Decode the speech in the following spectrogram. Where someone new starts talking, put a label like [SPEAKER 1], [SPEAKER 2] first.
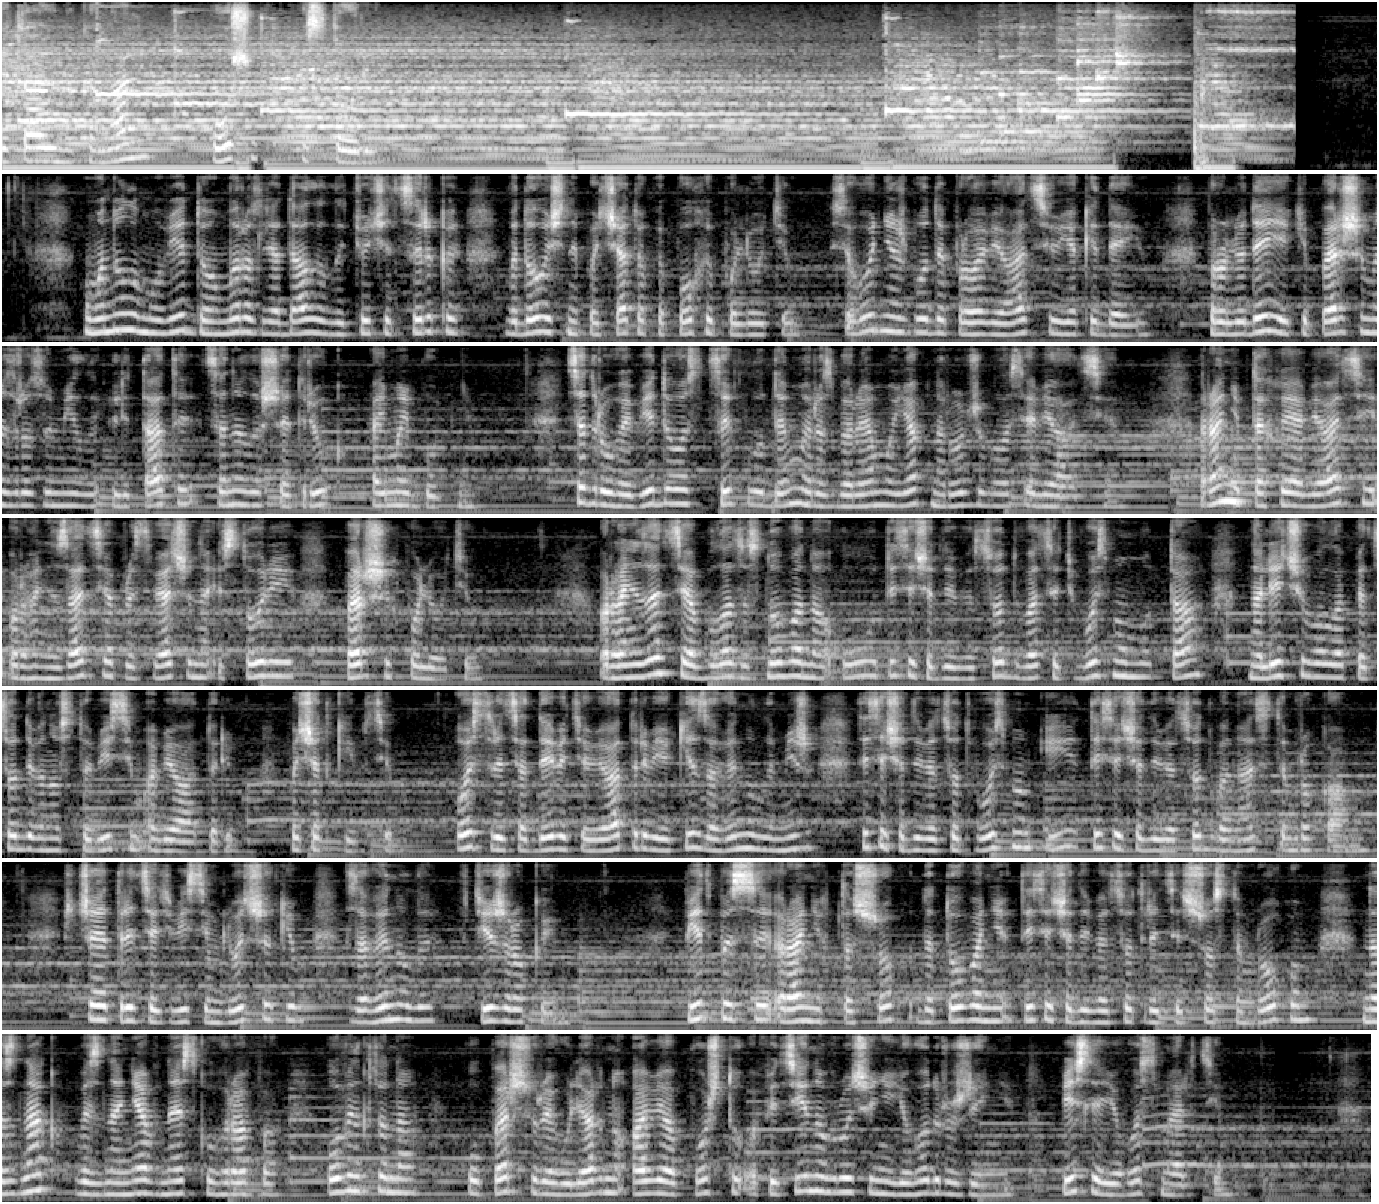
[SPEAKER 1] Вітаю на каналі Пошук історій. У минулому відео ми розглядали летючі цирки, видовищний початок епохи польотів. Сьогодні ж буде про авіацію як ідею, про людей, які першими зрозуміли, літати це не лише трюк, а й майбутнє. Це друге відео з циклу, де ми розберемо, як народжувалася авіація. Ранні птахи авіації організація присвячена історії перших польотів. Організація була заснована у 1928 та налічувала 598 авіаторів, початківців. Ось 39 авіаторів, які загинули між 1908 і 1912 роками. Ще 38 льотчиків загинули в ті ж роки. Підписи ранніх пташок датовані 1936 роком на знак визнання внеску графа Овінгтона у першу регулярну авіапошту офіційно вручені його дружині після його смерті.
